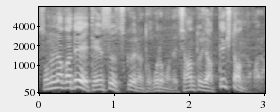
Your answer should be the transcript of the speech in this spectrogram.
その中で点数つくようなところまでちゃんとやってきたんだから、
